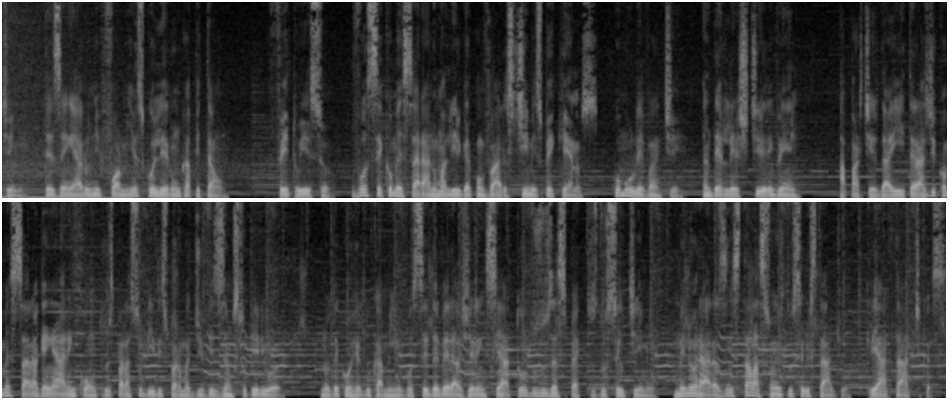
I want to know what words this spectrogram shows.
time, desenhar o uniforme e escolher um capitão. Feito isso, você começará numa liga com vários times pequenos, como o Levante, Anderlecht e Erenveen. A partir daí terás de começar a ganhar encontros para subires para uma divisão superior. No decorrer do caminho você deverá gerenciar todos os aspectos do seu time, melhorar as instalações do seu estádio, criar táticas,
